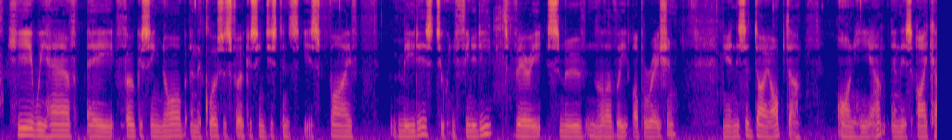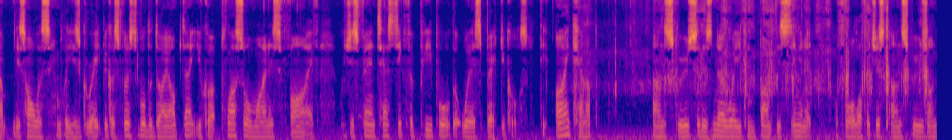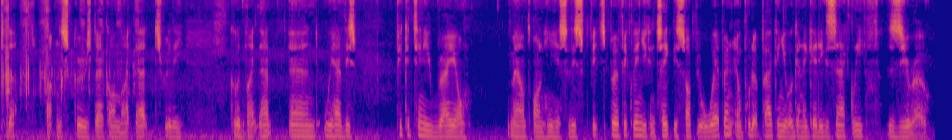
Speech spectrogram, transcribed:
Here we have a focusing knob and the closest focusing distance is 5 meters to infinity. It's very smooth and lovely operation. And this is a diopter on here and this eye cup, this whole assembly is great because first of all the diopter, you've got plus or minus 5 which is fantastic for people that wear spectacles. The eye cup unscrews, so there's no way you can bump this thing and it will fall off. It just unscrews onto the button, screws back on like that. It's really good like that. And we have this Picatinny rail mount on here. So this fits perfectly and you can take this off your weapon and put it back and you are going to get exactly zero.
